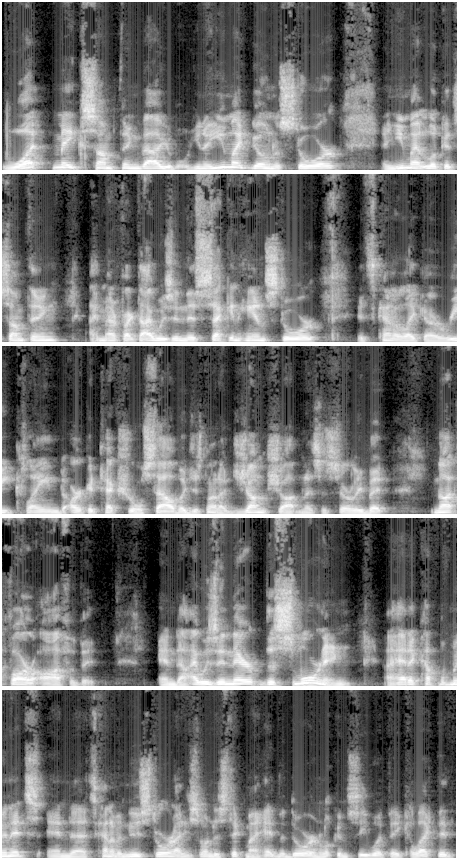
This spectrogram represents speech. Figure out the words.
What makes something valuable? You know, you might go in a store and you might look at something. As a matter of fact, I was in this secondhand store. It's kind of like a reclaimed architectural salvage. It's not a junk shop necessarily, but not far off of it. And uh, I was in there this morning. I had a couple minutes, and uh, it's kind of a new store. And I just wanted to stick my head in the door and look and see what they collected.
